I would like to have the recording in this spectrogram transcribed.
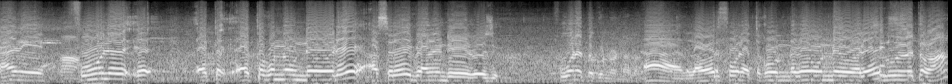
కానీ. ఫోన్ ఎత్త ఎత్తకుండా ఉండేవాడే అసలే వ్యాలంటీ రోజు. ఫోన్ ఎత్తకుండా ఉండాలి? లవర్ ఫోన్ ఎత్తకుండా ఉండేవాడే. నువ్వు ఎత్తవా?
